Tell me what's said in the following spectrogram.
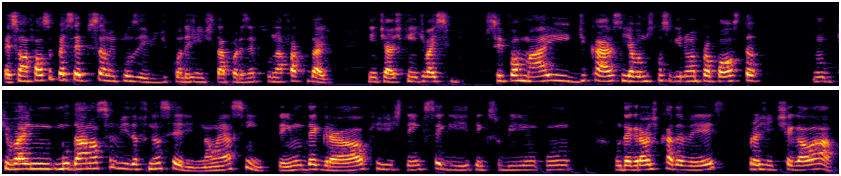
Essa é uma falsa percepção, inclusive, de quando a gente está, por exemplo, na faculdade. A gente acha que a gente vai se, se formar e, de cara, assim, já vamos conseguir uma proposta que vai mudar a nossa vida financeira. E não é assim. Tem um degrau que a gente tem que seguir, tem que subir um, um degrau de cada vez para a gente chegar lá.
